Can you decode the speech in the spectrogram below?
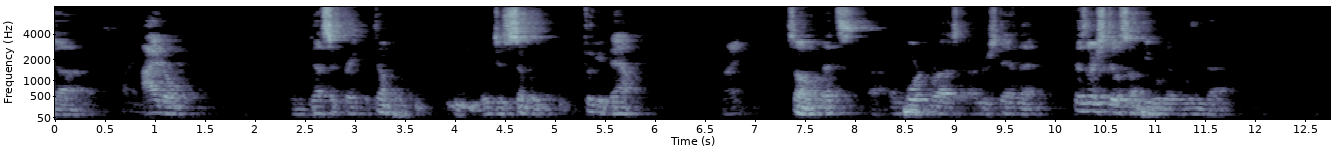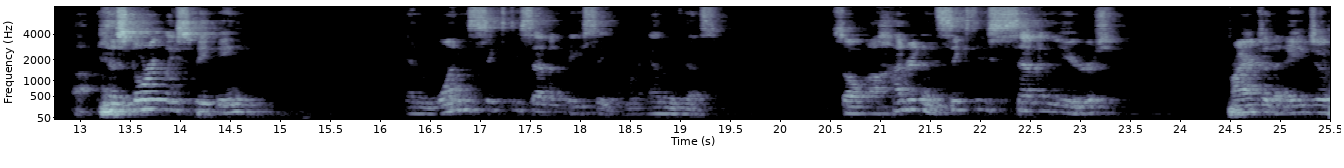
uh, idol and desecrate the temple. They just simply took it down, right? So that's uh, important for us to understand that because there's still some people that believe that. Uh, historically speaking, in 167 BC, I'm going to end with this. So 167 years prior to the age of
